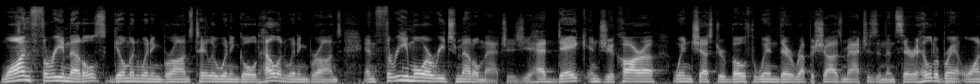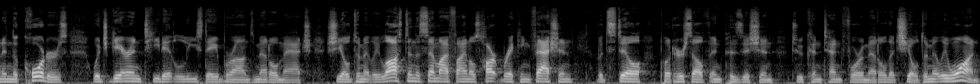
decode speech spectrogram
won three medals, Gilman winning bronze, Taylor winning gold, Helen winning bronze, and three more reached medal matches. You had Dake and Jakara Winchester both win their repechage matches, and then Sarah Hildebrandt won in the quarters, which guaranteed at least a bronze medal match. She ultimately lost in the semifinals, heartbreaking fashion, but still put herself in position to contend for a medal that she ultimately won.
